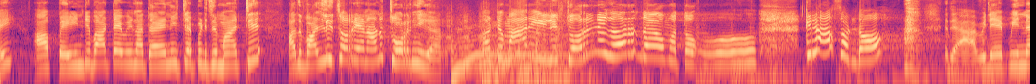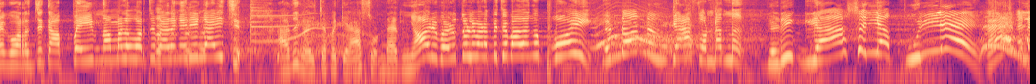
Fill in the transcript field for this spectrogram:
ഏയ് ആ പെയിന്റ് പാട്ടേ വീണ തേനീച്ച പിടിച്ച് മാറ്റി അത് വള്ളിച്ചൊറിയാനാണ് ചൊറിഞ്ഞു കയറും എന്നിട്ട് മാറിയില്ല? ചൊറിഞ്ഞു കയറുന്നോ മൊത്തം. ഗ്ലാസ് ഉണ്ടോ? രാവിലെ പിന്നെ കുറച്ച് കപ്പയും നമ്മൾ കുറച്ച് വെളങ്കരിയും കഴിച്ച്. അത് കഴിച്ചപ്പോ ഗ്യാസ് ഉണ്ടായിരുന്നു. ഞാൻ ഒരു വെളുത്തുള്ളി വിളപ്പിച്ച അതങ്ങ് പോയി. എന്തോന്ന് ഗ്യാസ് ഉണ്ടെന്ന്. എടി ഗ്യാസ് അല്ല പുല്ല് അല്ല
